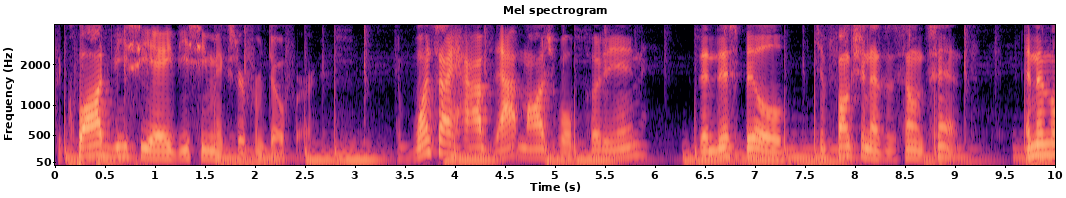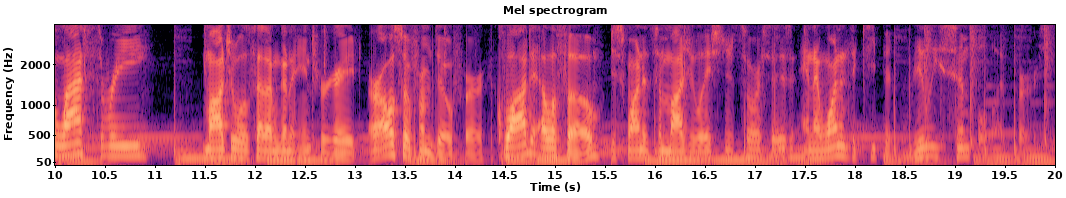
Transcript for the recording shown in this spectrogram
the Quad VCA VC mixer from Doepfer. And once I have that module put in, then this build can function as its own synth. And then the last three modules that I'm going to integrate are also from Doepfer. Quad LFO, just wanted some modulation sources, and I wanted to keep it really simple at first.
